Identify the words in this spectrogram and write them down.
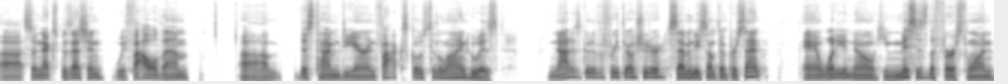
Uh, so next possession, we foul them. Um, this time, De'Aaron Fox goes to the line, who is not as good of a free throw shooter, 70 something percent. And what do you know? He misses the first one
